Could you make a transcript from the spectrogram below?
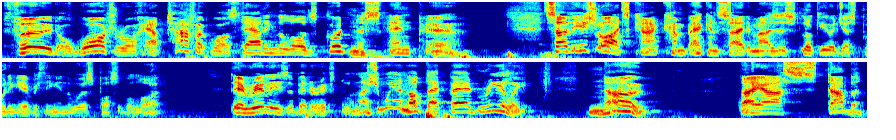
food or water or how tough it was, doubting the Lord's goodness and power. So the Israelites can't come back and say to Moses, Look, you're just putting everything in the worst possible light. There really is a better explanation. We are not that bad, really. No. They are stubborn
